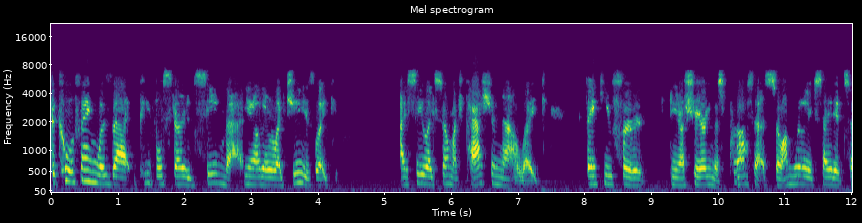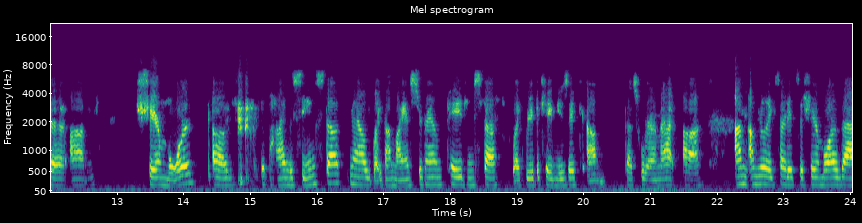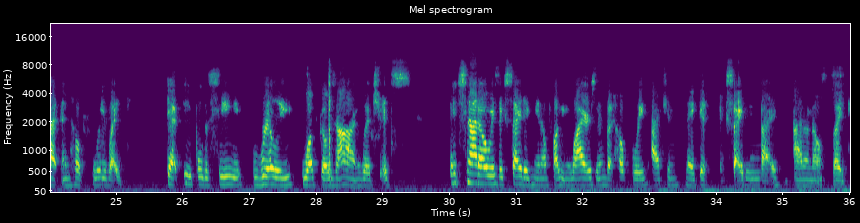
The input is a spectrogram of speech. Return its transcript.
the cool thing was that people started seeing that. You know, they were like, "Geez, like I see like so much passion now. Like, thank you for." you know, sharing this process. So I'm really excited to um, share more of the behind the scenes stuff now, like on my Instagram page and stuff, like Reva K Music. Um, that's where I'm at. Uh, I'm, I'm really excited to share more of that and hopefully like get people to see really what goes on, which it's, it's not always exciting, you know, plugging wires in, but hopefully I can make it exciting by, I don't know, like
